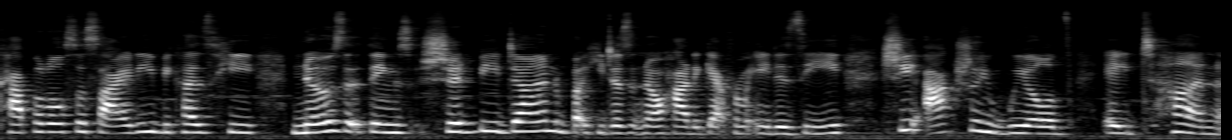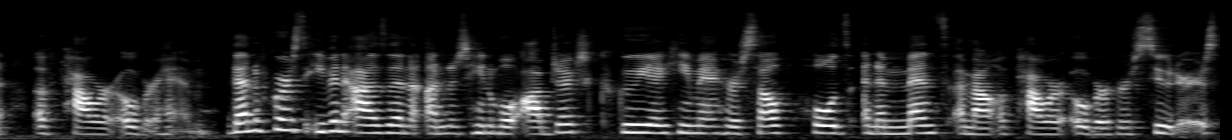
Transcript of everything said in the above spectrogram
capital society because he knows that things should be done, but he doesn't know how to get from A to Z, she actually wields a ton of power over him. Then of course, even as an unattainable object, Kaguya Hime herself holds an immense amount of power over her suitors.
